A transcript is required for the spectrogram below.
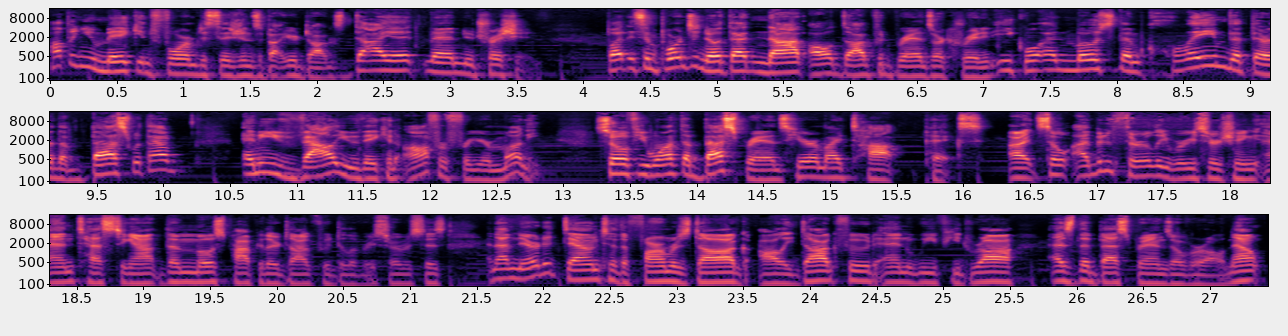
helping you make informed decisions about your dog's diet and nutrition. But it's important to note that not all dog food brands are created equal, and most of them claim that they're the best without any value they can offer for your money. So if you want the best brands, here are my top picks. All right, so I've been thoroughly researching and testing out the most popular dog food delivery services, and I've narrowed it down to the Farmer's Dog, Ollie Dog Food, and We Feed Raw as the best brands overall. Now,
